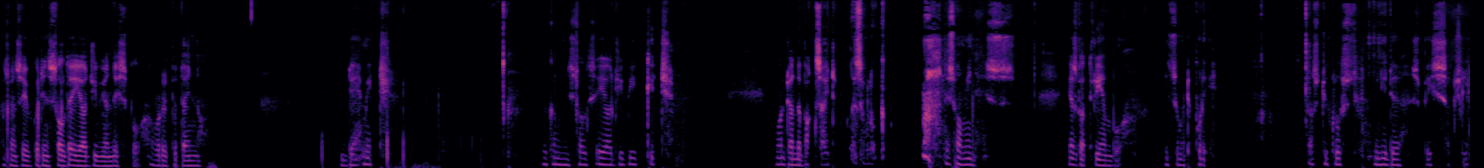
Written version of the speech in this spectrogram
I was going to say we could install the ARGB on this but I've already put that in now. Damn it. We can install this ARGB kit. One on the back side let's have a look. This one mean is it has got 3M but need somewhere to put it. That's too close. We need a space actually.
